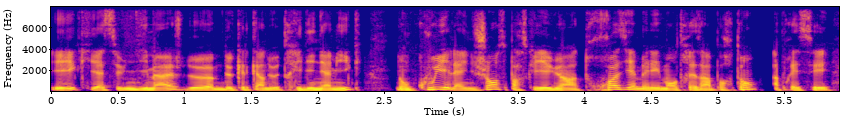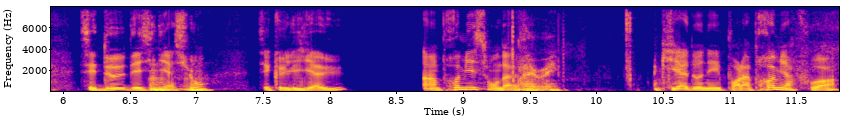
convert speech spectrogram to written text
et qui a une image de, de quelqu'un de très dynamique. Donc oui, elle a une chance parce qu'il y a eu un troisième élément très important, après ces, ces deux désignations, mmh, mmh. c'est qu'il y a eu un premier sondage oui, oui. qui a donné pour la première fois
